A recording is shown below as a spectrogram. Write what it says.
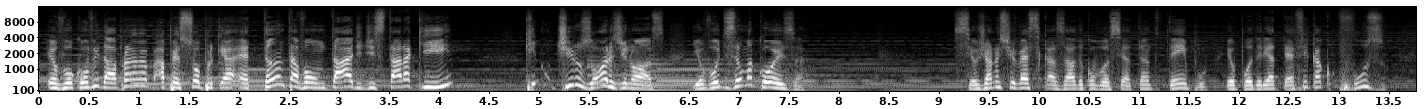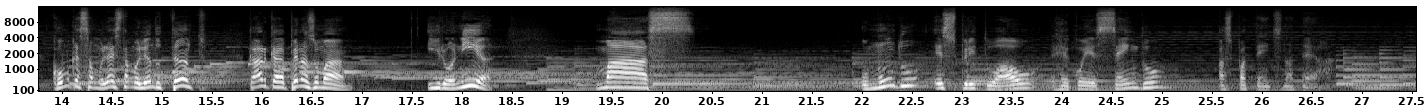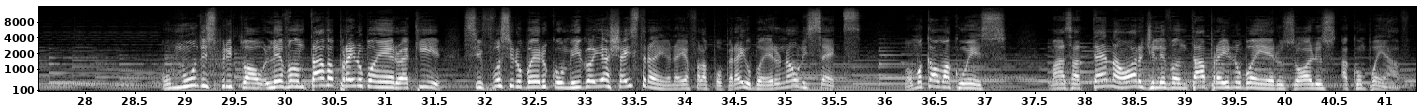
Eu vou convidar para a pessoa, porque é tanta vontade de estar aqui que não tira os olhos de nós. E eu vou dizer uma coisa: se eu já não estivesse casado com você há tanto tempo, eu poderia até ficar confuso. Como que essa mulher está me olhando tanto? Claro que é apenas uma ironia, mas o mundo espiritual reconhecendo as patentes na terra. O mundo espiritual levantava para ir no banheiro. É que se fosse no banheiro comigo eu ia achar estranho, né? Ia falar, pô, peraí, o banheiro não é unissex. Vamos acalmar com isso. Mas até na hora de levantar para ir no banheiro, os olhos acompanhavam.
